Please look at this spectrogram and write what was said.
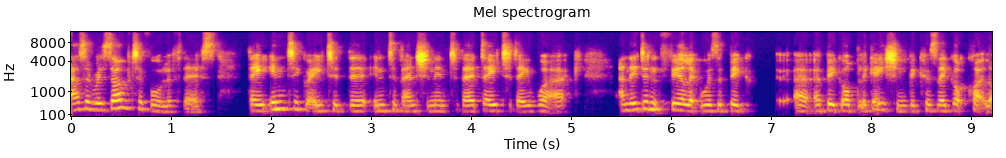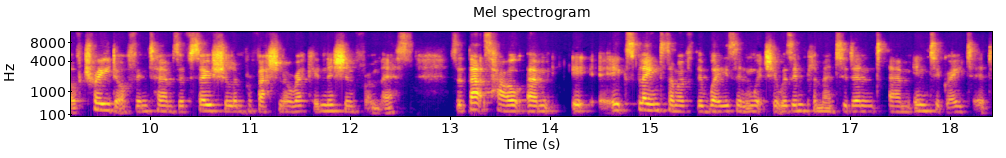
as a result of all of this, they integrated the intervention into their day-to-day -day work and they didn't feel it was a big a, big obligation because they got quite a lot of trade-off in terms of social and professional recognition from this. So that's how um, it, it, explained some of the ways in which it was implemented and um, integrated.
